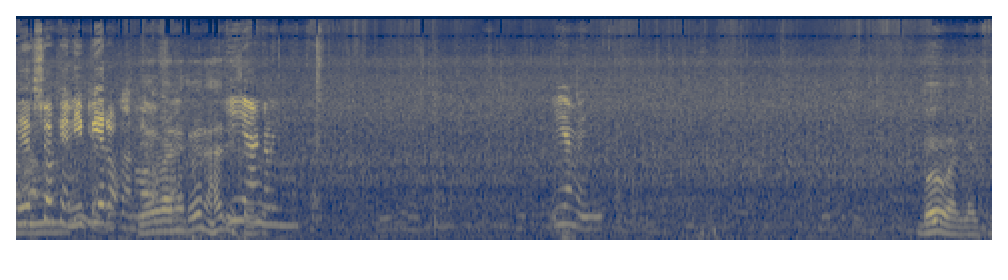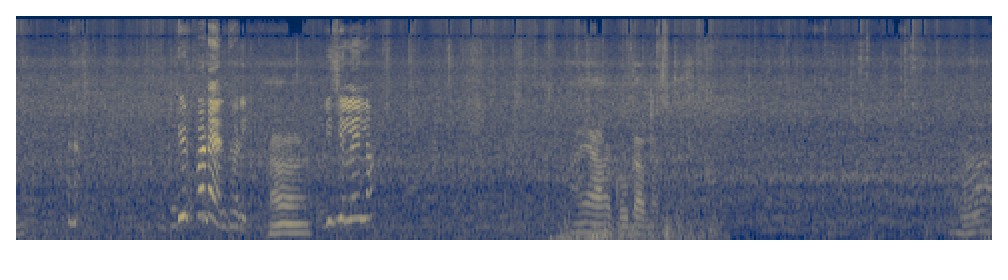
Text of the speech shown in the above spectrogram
પહેરશો કે નહીં પહેરો? પહેરવાની તો ને હારી ઈ આંગળી નહીં થાય. ઈ નહીં થાય. બહુ વાર લાગી ભીડ પડે ને થોડી હા. બીજી લઈ લો. અહીંયા ઘોઘા મસ્ત છે. હા.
